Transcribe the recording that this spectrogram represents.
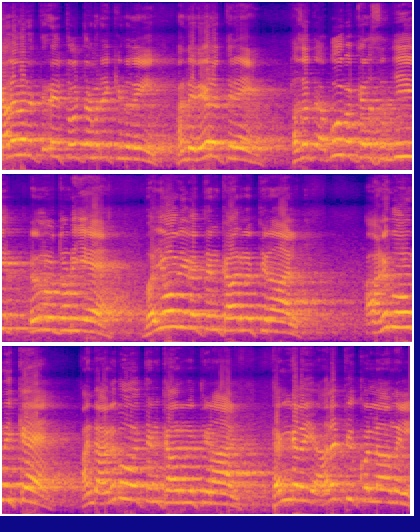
கலவரத்திலே தோற்றமளிக்கின்றது அந்த நேரத்திலே ஹசரத் அபூபக்கர் சித்தீக் வயோதிகத்தின் காரணத்தினால் அனுபவமிக்க அந்த அனுபவத்தின் காரணத்தினால் தங்களை அலட்டிக் கொள்ளாமல்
